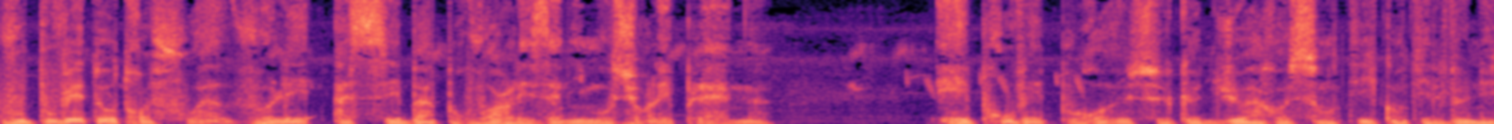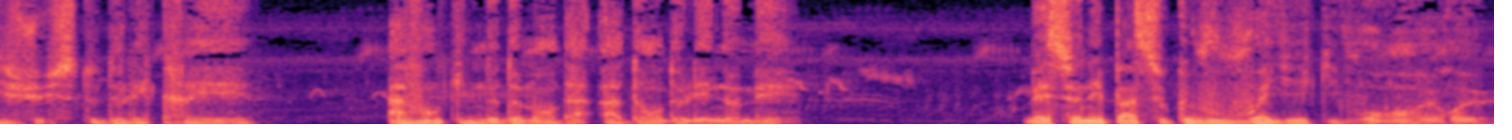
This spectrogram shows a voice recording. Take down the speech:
Vous pouvez autrefois voler assez bas pour voir les animaux sur les plaines et éprouver pour eux ce que Dieu a ressenti quand il venait juste de les créer, avant qu'il ne demande à Adam de les nommer. Mais ce n'est pas ce que vous voyez qui vous rend heureux,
